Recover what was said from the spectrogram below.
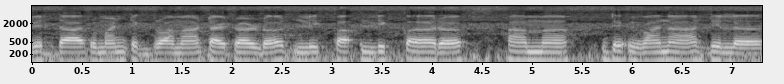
with the romantic drama titled Lekar Hum Deewana Dil.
